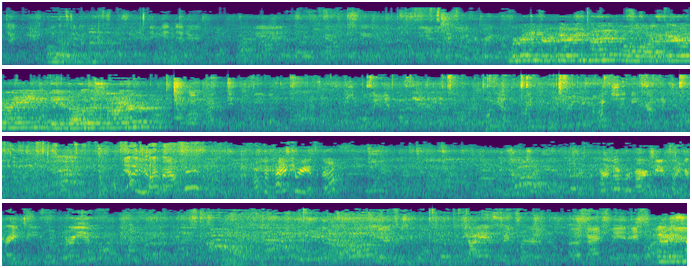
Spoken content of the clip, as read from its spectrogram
get done here. He to go to get dinner. And go to We're ready for Carrie Hunt, followed by Sarah Lane and Darla Snyder. Yeah, you like my outfit? I'm the girl. We're number, our team's like number 18. What are you? Uh, Diane Quinn, April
